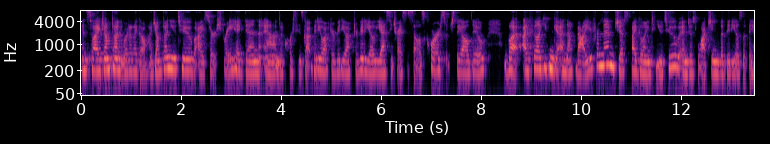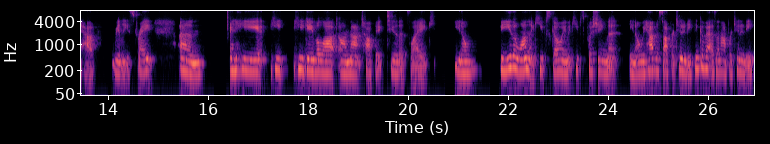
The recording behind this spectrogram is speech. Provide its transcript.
And so I jumped on. Where did I go? I jumped on YouTube. I searched Ray Higdon, and of course he's got video after video after video. Yes, he tries to sell his course, which they all do, but I feel like you can get enough value from them just by going to YouTube and just watching the videos that they have released, right? Um, and he he he gave a lot on that topic too that's like you know be the one that keeps going that keeps pushing that you know we have this opportunity. Think of it as an opportunity.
